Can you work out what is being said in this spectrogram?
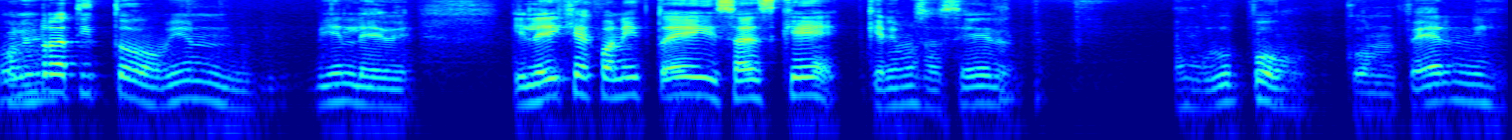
un, ratito, bien, bien leve. Y le dije a Juanito, hey, ¿sabes qué? Queremos hacer un grupo con Ferni.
